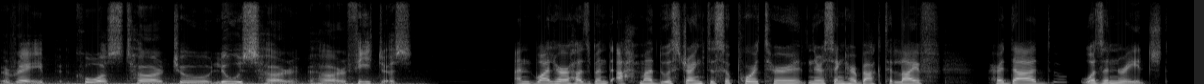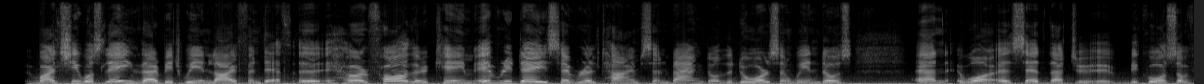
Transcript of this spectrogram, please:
rape caused her to lose her, her fetus. And while her husband Ahmad was trying to support her, nursing her back to life, her dad was enraged. While she was laying there between life and death, uh, her father came every day several times and banged on the doors and windows and uh, said that uh, because of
